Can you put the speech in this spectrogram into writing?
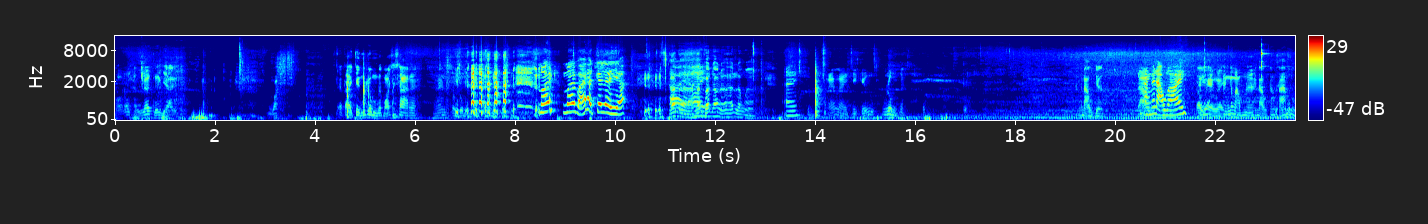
bỏ nó thử rớt nữa giờ. Quá Để tay chân rung nó bỏ xa xa ra. Đó, nó không rung. mới mới bể hết cái ly á hết à, hết ơi. phết đó nữa hết luôn à. Ê, Cái này thì kiểu rung thôi cái đầu chưa? Ăn cái đầu rồi. Đâu có ăn rồi. Ăn cái mộng nè. Cái đầu tháng 8 luôn.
